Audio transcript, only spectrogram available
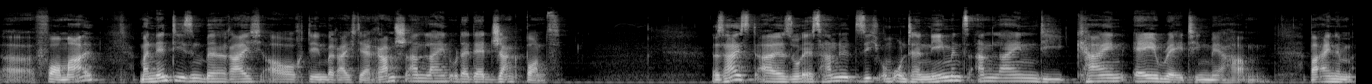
äh, formal. Man nennt diesen Bereich auch den Bereich der Ramschanleihen oder der Junkbonds. Das heißt also, es handelt sich um Unternehmensanleihen, die kein A-Rating mehr haben. Bei einem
